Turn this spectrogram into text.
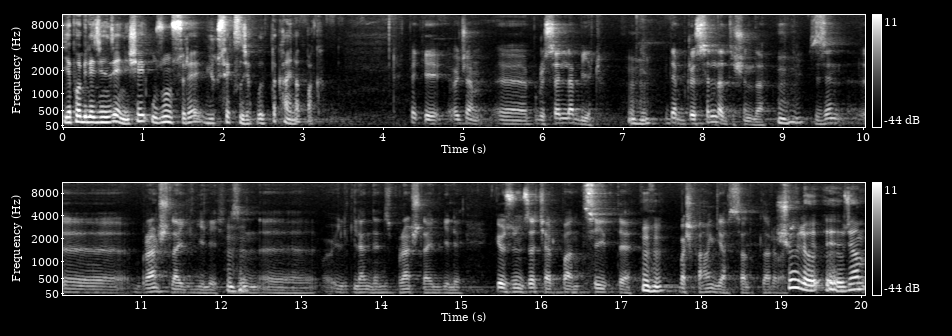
yapabileceğiniz en iyi şey uzun süre yüksek sıcaklıkta kaynatmak. Peki hocam, e, Brusella 1. Bir de Brusella dışında sizin e, branşla ilgili, sizin e, ilgilendiğiniz branşla ilgili gözünüze çarpan Siirt'te başka hangi hastalıklar var? Şöyle e, hocam,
